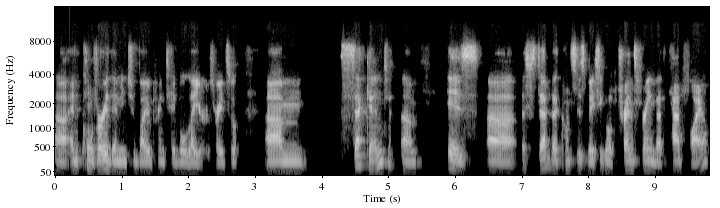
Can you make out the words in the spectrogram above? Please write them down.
uh, and convert them into bioprintable layers, right? So um, second um, is uh, a step that consists basically of transferring that CAD file.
